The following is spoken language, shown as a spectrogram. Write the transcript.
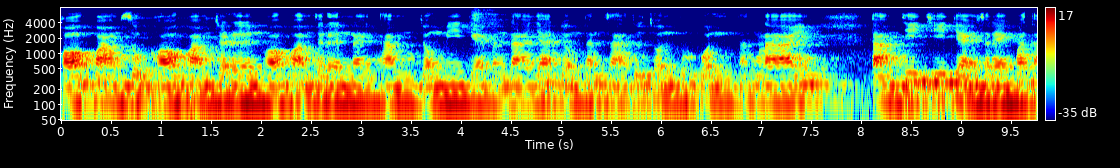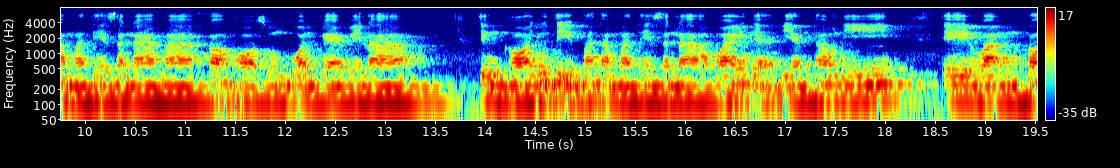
ขอความสุขขอความเจริญ ขอความเจริญในธรรม จงมีแก่บรรดาญาติโยมท่านสาธุชนทุกคนทั้งหลาย ตามที่ชี้แจงแสดงพระธรรมเทศนามาก็พอสมควรแก่เวลา จึงขอยุติพระธรรมเทศนาไว้แต่เพียงเท่านี้ เอวังก็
